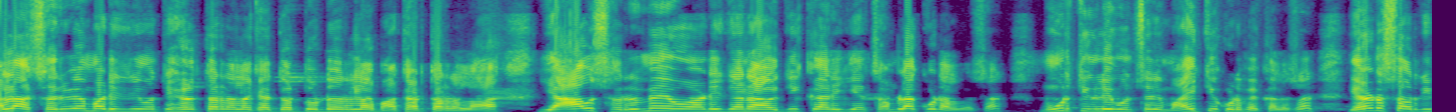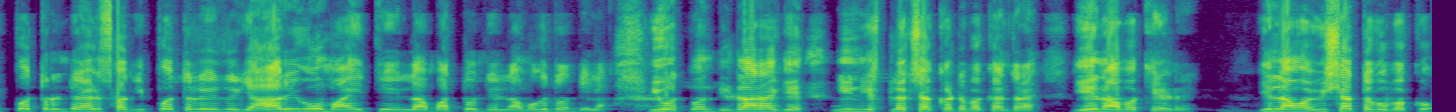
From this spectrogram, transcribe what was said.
ಅಲ್ಲ ಸರ್ವೆ ಮಾಡಿದೀವಿ ಅಂತ ಹೇಳ್ತಾರಲ್ಲ ದೊಡ್ಡ ದೊಡ್ಡವರೆಲ್ಲ ಮಾತಾಡ್ತಾರಲ್ಲ, ಯಾವ ಸರ್ವೆ ಮಾಡಿದಾನ ಅಧಿಕಾರಿಗೆ ಏನು ಸಂಬಳ ಕೊಡಲ್ವ ಸರ್? ಮೂರು ತಿಂಗಳಿಗೆ ಒಂದ್ಸರಿ ಮಾಹಿತಿ ಕೊಡಬೇಕಲ್ಲ ಸರ್? ಎರಡು ಸಾವಿರದ ಇಪ್ಪತ್ತರಿಂದ ಎರಡು ಸಾವಿರದ ಇಪ್ಪತ್ತರಿಂದ ಯಾರಿಗೂ ಮಾಹಿತಿ ಇಲ್ಲ, ಮತ್ತೊಂದಿಲ್ಲ, ಮಗದೊಂದಿಲ್ಲ. ಇವತ್ತು ಬಂದು ದಿಢಾರಾಗಿ ನೀನು ಇಷ್ಟು ಲಕ್ಷ ಕಟ್ಟಬೇಕಂದ್ರೆ ಏನು ಆಗ್ಬೇಕು ಹೇಳ್ರಿ? ಇಲ್ಲ ಅವ ವಿಷ ತಗೋಬೇಕು?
